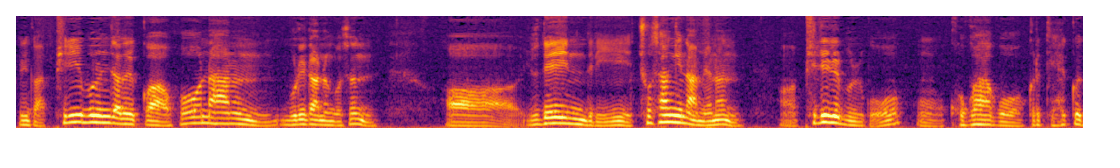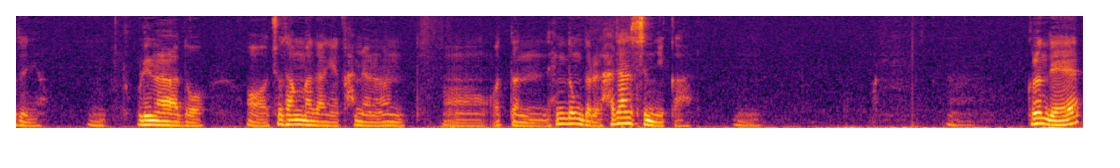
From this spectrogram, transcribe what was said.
그러니까 피리 부는 자들과 호나하는 무리라는 것은 어, 유대인들이 초상이 나면은 어, 피리를 불고 어, 고가하고 그렇게 했거든요. 음, 우리나라도 어, 초상마당에 가면은 어, 어떤 행동들을 하지 않습니까? 그런데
